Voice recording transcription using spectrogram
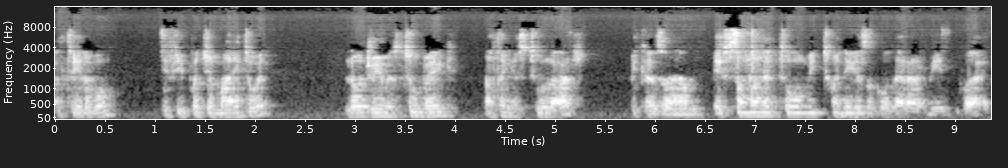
attainable if you put your mind to it. No dream is too big, nothing is too large. Because um, if someone had told me 20 years ago that I'd be by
